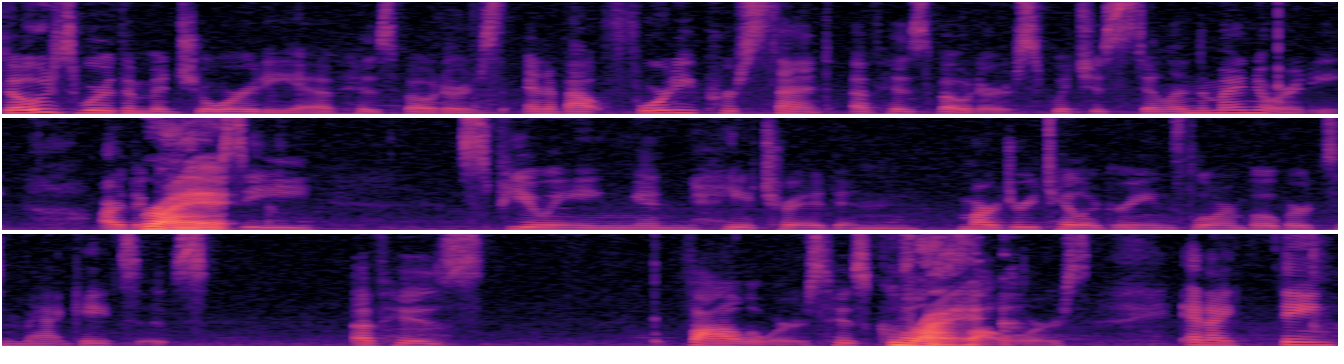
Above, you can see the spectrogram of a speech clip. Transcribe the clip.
Those were the majority of his voters, and about 40% of his voters, which is still in the minority, are the Right. crazy spewing and hatred and Marjorie Taylor Greene's, Lauren Boebert's, and Matt Gaetz's of his followers, his Right. followers. And I think,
